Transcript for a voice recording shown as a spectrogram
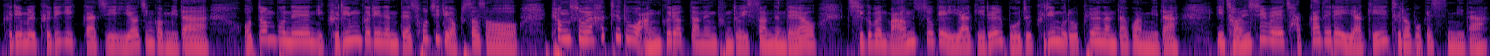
그림을 그리기까지 이어진 겁니다. 어떤 분은 이 그림 그리는데 소질이 없어서 평소에 하트도 안 그렸다는 분도 있었는데요. 지금은 마음속의 이야기를 모두 그림으로 표현한다고 합니다. 이 전시회 작가들의 이야기 들어보겠습니다.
